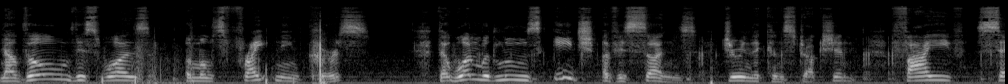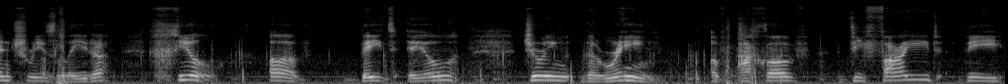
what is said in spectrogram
Now, though this was a most frightening curse, that one would lose each of his sons during the construction, five centuries later, Chil of Beit El, during the reign of Achav, defied the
